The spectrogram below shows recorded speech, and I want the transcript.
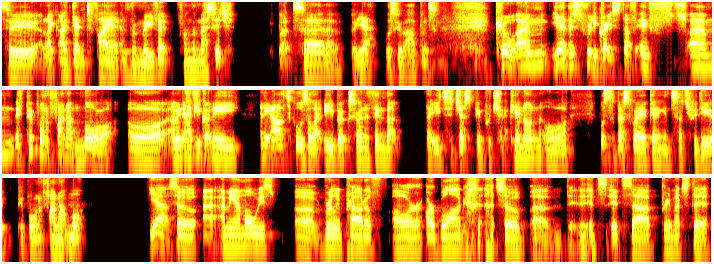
to like identify it and remove it from the message. But uh, but yeah, we'll see what happens. Cool. Um, yeah, this is really great stuff. If um, if people want to find out more, or I mean, have you got any any articles or like ebooks or anything that that you'd suggest people check in on, or what's the best way of getting in touch with you? People want to find out more. Yeah. So I mean, I'm always uh, really proud of our our blog. so uh, it's it's uh, pretty much the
